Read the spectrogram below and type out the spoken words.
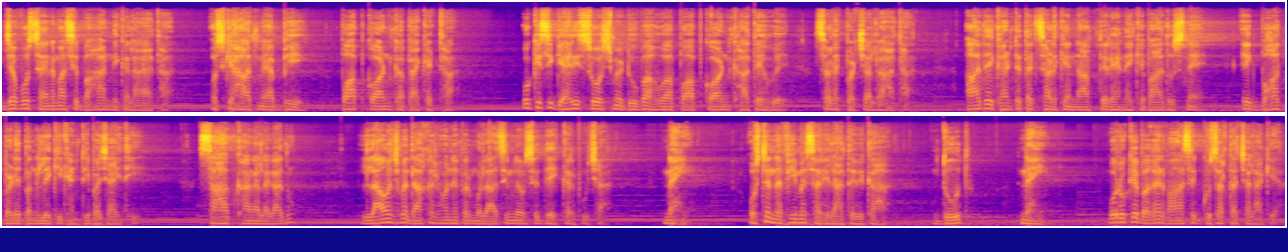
जब वो सिनेमा से बाहर निकल आया था। उसके हाथ में अब भी पॉपकॉर्न का पैकेट था। वो किसी गहरी सोच में डूबा हुआ पॉपकॉर्न खाते हुए सड़क पर चल रहा था। आधे घंटे तक सड़कें नापते रहने के बाद उसने एक बहुत बड़े बंगले की घंटी बजाई थी। साहब, खाना लगा दूँ? लाउंज में दाखिल होने पर मुलाजिम ने उसे देखकर पूछा, नहीं। उसने नफी में सर हिलाते हुए कहा, दूध? नहीं। वो रुके बगैर वहाँ से गुजरता चला गया।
